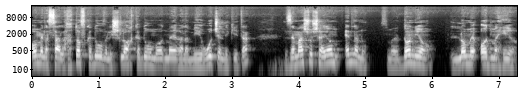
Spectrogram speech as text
או מנסה לחטוף כדור ולשלוח כדור מאוד מהר על המהירות של ניקיטה, זה משהו שהיום אין לנו. זאת אומרת, דוניו לא מאוד מהיר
